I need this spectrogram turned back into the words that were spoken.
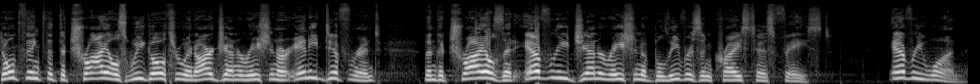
Don't think that the trials we go through in our generation are any different than the trials that every generation of believers in Christ has faced. Everyone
